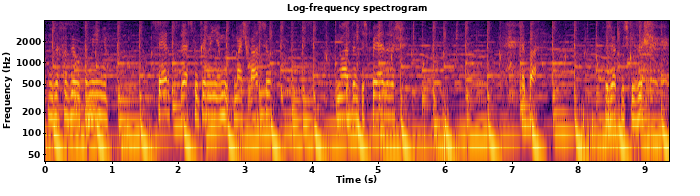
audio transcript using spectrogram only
vamos a fazer o caminho certo, parece que o caminho é muito mais fácil, não há tantas pedras. Epá, seja o que Deus quiser.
